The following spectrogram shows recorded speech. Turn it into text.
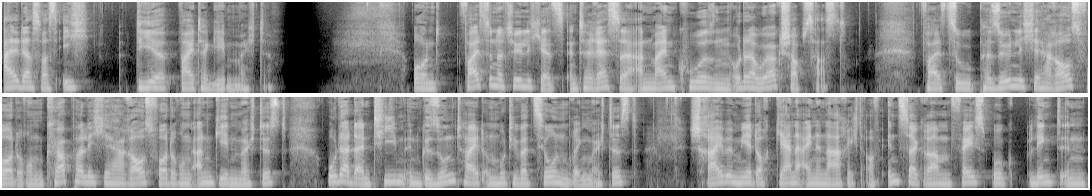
All das, was ich dir weitergeben möchte. Und falls du natürlich jetzt Interesse an meinen Kursen oder Workshops hast, falls du persönliche Herausforderungen, körperliche Herausforderungen angehen möchtest oder dein Team in Gesundheit und Motivation bringen möchtest, schreibe mir doch gerne eine Nachricht auf Instagram, Facebook, LinkedIn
